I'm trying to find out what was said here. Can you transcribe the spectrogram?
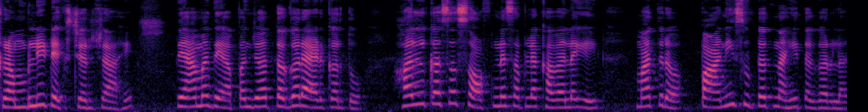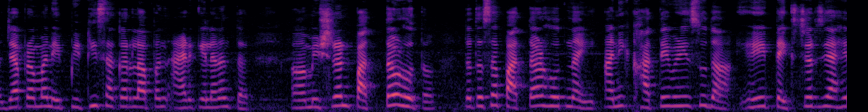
क्रम्बली टेक्स्चरचा आहे. त्यामध्ये आपण जेव्हा तगर ॲड करतो हलकासा सॉफ्टनेस आपल्या खव्याला येईल. मात्र पाणी सुटत नाही तगरला. ज्याप्रमाणे पिठी साखरला आपण ॲड केल्यानंतर मिश्रण पातळ होतं. तर तसं पातळ होत नाही. आणि खातेवेळीसुद्धा हे टेक्स्चर जे आहे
